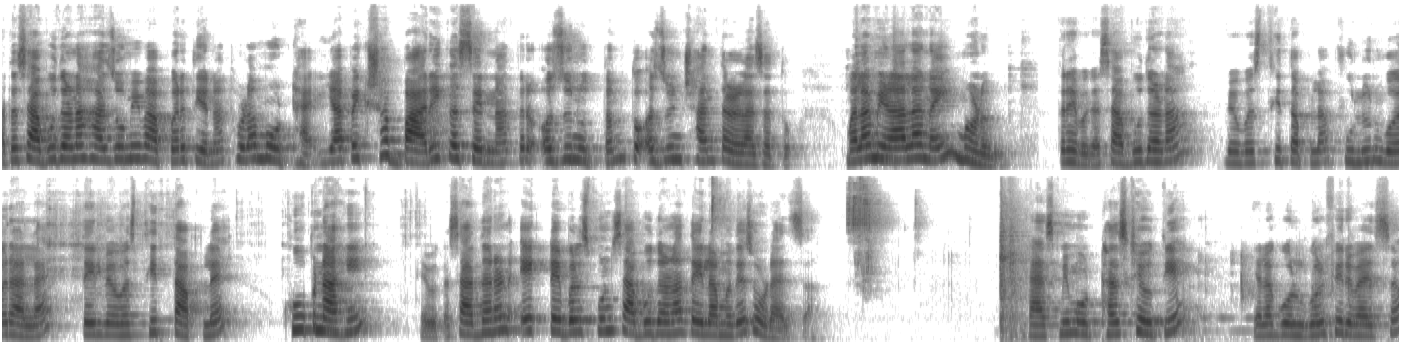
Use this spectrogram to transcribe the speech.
आता साबुदाणा हा जो मी वापरते ना थोडा मोठा आहे. यापेक्षा बारीक असेल ना तर अजून उत्तम तो अजून छान तळला जातो. मला मिळाला नाही म्हणून. तर हे बघा साबुदाणा व्यवस्थित आपला फुलून वर आला आहे तेल व्यवस्थित तापलंय. खूप नाही. हे बघा साधारण एक टेबलस्पून साबुदाणा तेलामध्ये सोडायचा. गॅस मी मोठाच ठेवते याला गोल गोल फिरवायचं.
